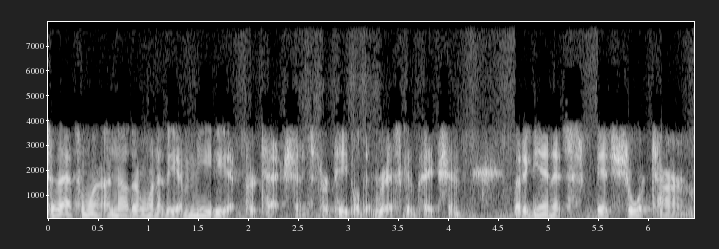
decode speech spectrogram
So that's one another one of the immediate protections for people that risk eviction. But again, it's it's short term.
